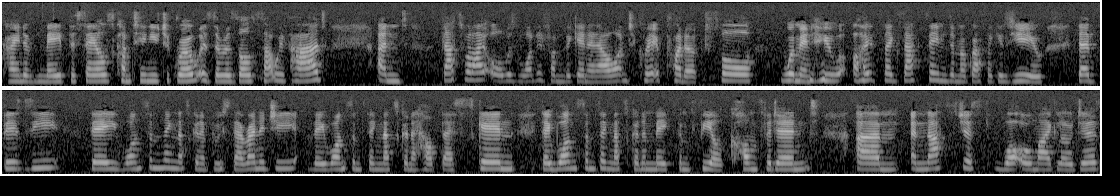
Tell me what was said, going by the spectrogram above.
kind of made the sales continue to grow as the results that we've had. And that's what I always wanted from the beginning. I wanted to create a product for women who are it's the exact same demographic as you. They're busy. They want something that's going to boost their energy. They want something that's going to help their skin. They want something that's going to make them feel confident. Um, and that's just what Oh My Glow does.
